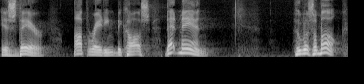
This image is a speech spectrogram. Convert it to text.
is there operating because that man who was a monk.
